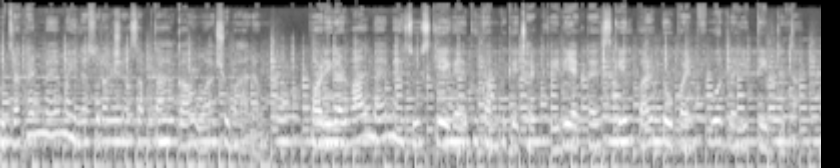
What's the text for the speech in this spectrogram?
उत्तराखंड में महिला सुरक्षा सप्ताह का हुआ शुभारंभ। पौड़ी गढ़वाल में महसूस किए गए भूकंप के झटके, रिएक्टर स्केल पर 2.4 रही तीव्रता।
